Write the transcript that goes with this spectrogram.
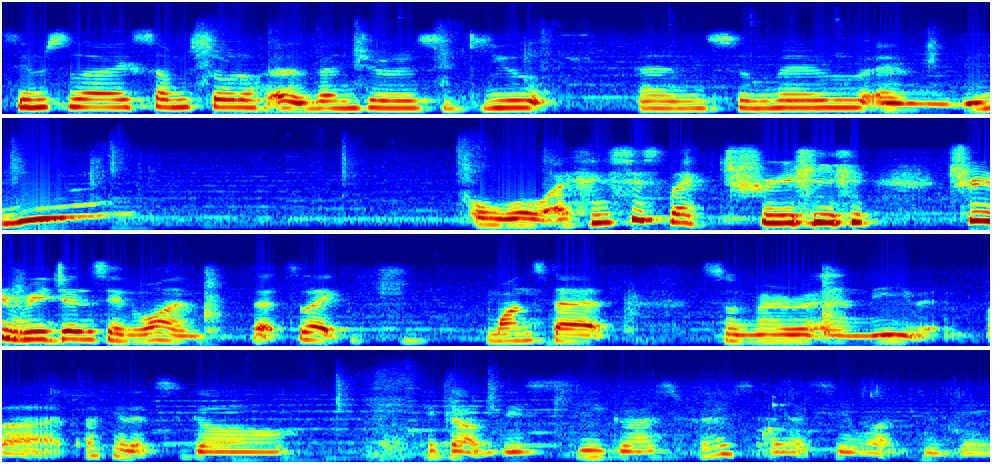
Seems like some sort of adventurous guild and Sumeru and Liyue? Oh whoa, I think this is like three three regions in one. That's like Mondstadt, Sumeru and Liyue. But okay, let's go pick up this seagrass first and let's see what do they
